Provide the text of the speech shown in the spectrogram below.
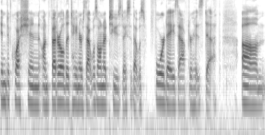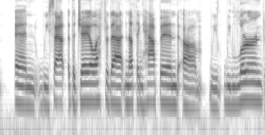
into question on federal detainers. That was on a Tuesday, so that was four days after his death. Um, and we sat at the jail after that. Nothing happened. Um, we we learned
